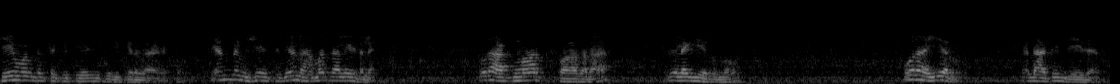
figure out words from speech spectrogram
சீமந்தத்துக்கு தேதி குறிக்கிறதாகட்டும் எந்த விஷயத்திலையும் நாம் தலையிடலை. ஒரு அக்மார்க் ஃபாதராக விலகி இருந்தோம். ஒரு ஐயர் எல்லாத்தையும் செய்தார்.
